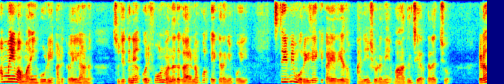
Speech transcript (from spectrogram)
അമ്മയും അമ്മായും കൂടി അടുക്കളയിലാണ്. സുജിത്തിന് ഒരു ഫോൺ വന്നത് കാരണം പുറത്തേക്ക് ഇറങ്ങിപ്പോയി. സിമി മുറിയിലേക്ക് കയറിയതും അനീഷ് ഉടനെ വാതിൽ ചേർത്തടച്ചു. എടോ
